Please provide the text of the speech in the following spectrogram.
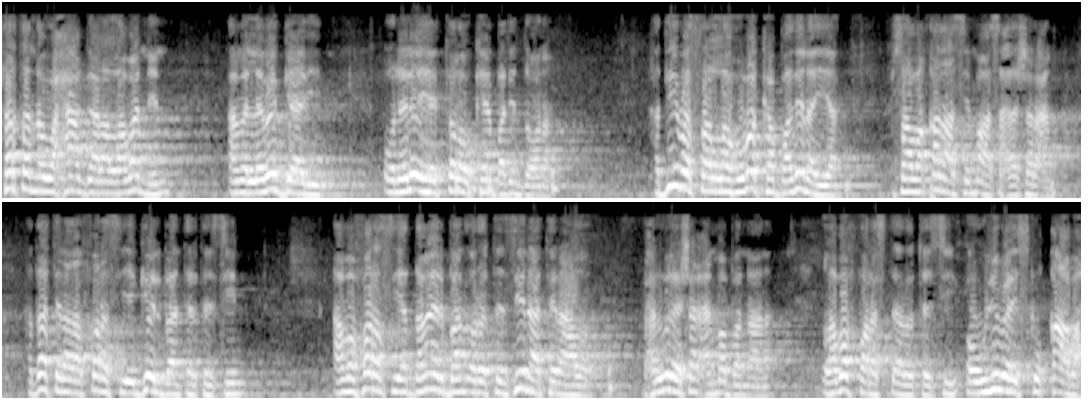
Tartanna waxaa gala laba nin ama laba gaadiid oo la leeyahay talow kee badin doona. Haddiiba sallahuba ka badinaya musaabaqadaasi ma asaxda sharcan. Haddaad tidhahdaa faras iyo geel baan tartansiin ama faras iyo dameer baan orotansiin aad tidhaahdo waxaa lagu leehay sharcan ma banaana laba farasta orotansiin oo weliba isku qaaba.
